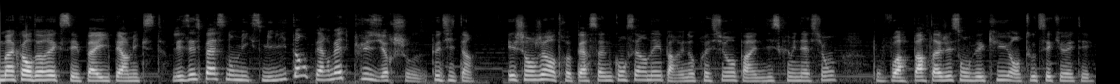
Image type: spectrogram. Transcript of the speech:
m'accorderez que c'est pas hyper mixte. Les espaces non mixtes militants permettent plusieurs choses. Petit 1 échanger entre personnes concernées par une oppression, par une discrimination, pour pouvoir partager son vécu en toute sécurité.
